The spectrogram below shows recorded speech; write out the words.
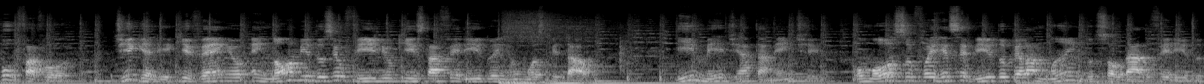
Por favor, Diga-lhe que venho em nome do seu filho que está ferido em um hospital. Imediatamente, o moço foi recebido pela mãe do soldado ferido.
